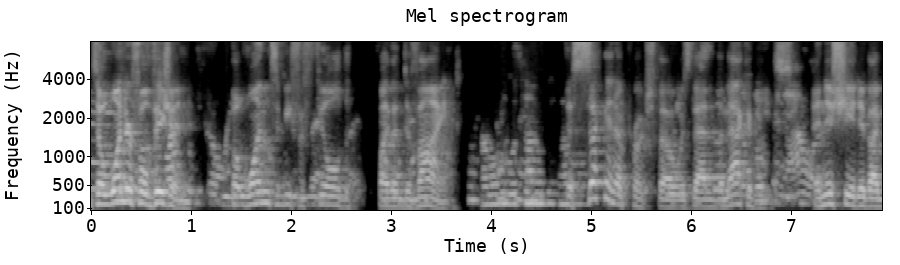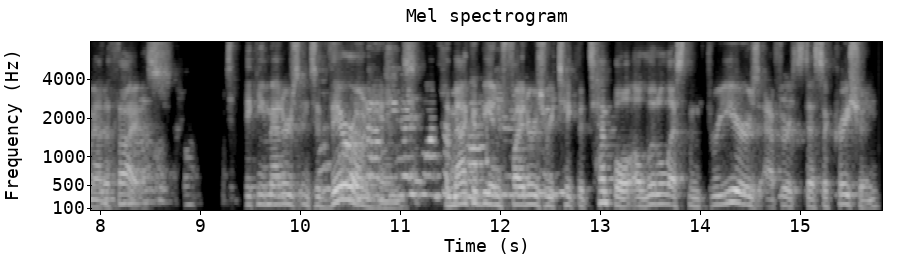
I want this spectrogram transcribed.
It's a wonderful vision, but one to be fulfilled by the divine. The second approach, though, was that of the Maccabees, initiated by Mattathias. Taking matters into their own hands, the Maccabean fighters retake the temple a little less than three years after its desecration,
